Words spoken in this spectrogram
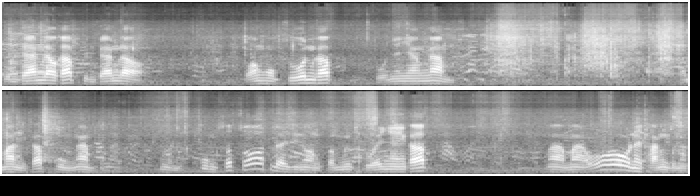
ขึ้นแพงแล้วครับขึ้นแพงแล้ว องหกศูนย์ครับตัวใหญ่ๆงามประมาณนี้ครับกุ้งงามขนาดนี้กุ้งสดๆเลยพี่น้องปลาหมึกสวยใหญ่ครับ มามาโอ้ในถังพุ่นะ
